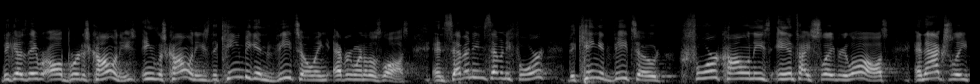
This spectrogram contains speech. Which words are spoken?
because they were all British colonies, English colonies, the king began vetoing every one of those laws. In 1774, the king had vetoed four colonies' anti slavery laws. And actually,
